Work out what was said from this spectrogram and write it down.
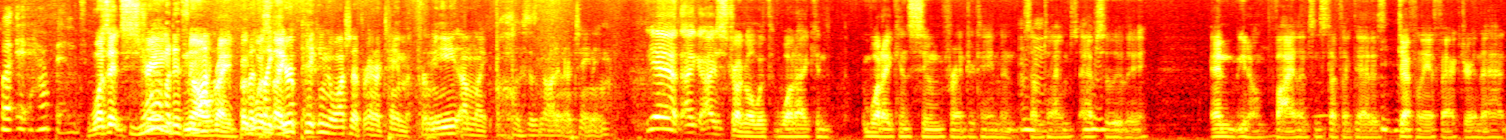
But it happened. Was it straight? Yeah, but it's no, not right. But, But, was like, like, you're picking to watch that for entertainment. For me, I'm like, oh, this is not entertaining. yeah, I, I struggle with what I can, what I consume for entertainment Mm-hmm. sometimes. Absolutely, and you know, violence and stuff like that is Mm-hmm. definitely a factor in that.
